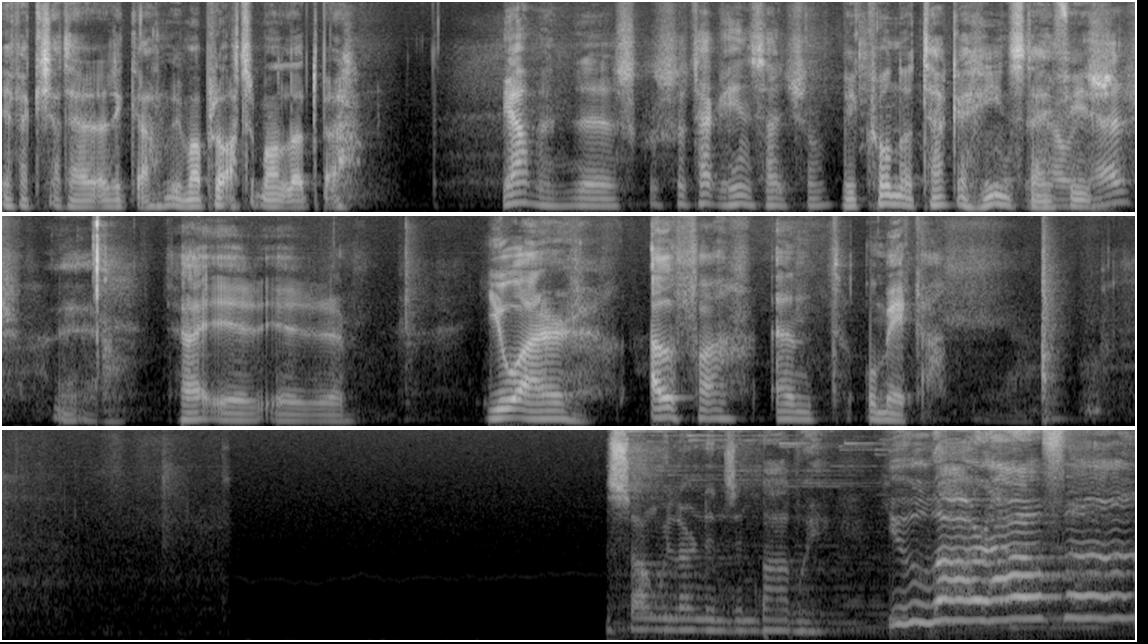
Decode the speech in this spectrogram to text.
jag fikk ikke att jeg här rikka. Vi må prata om honom lite bara. Ja, men uh, så so takke hins han som. Vi kunne takke hins deg fyr. Ja. Det er, er You are Alpha and Omega. The song we learned in Zimbabwe. You are Alpha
